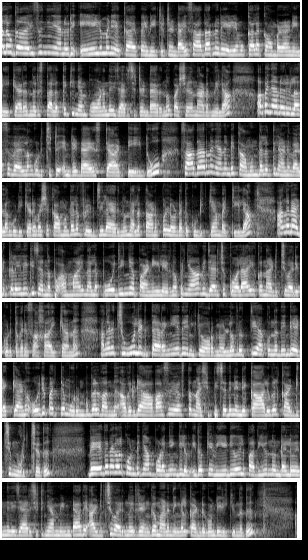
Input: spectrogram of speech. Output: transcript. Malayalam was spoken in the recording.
ഹലോ ഗൈസ് ഇന്ന് ഞാനൊരു ഏഴ് മണിയൊക്കെ ആയപ്പോൾ എണീറ്റിട്ടുണ്ടായി സാധാരണ ഒരു ഏഴേ മുക്കാലൊക്കെ ആകുമ്പോഴാണ് എണീക്കാറ്. എന്നൊരു സ്ഥലത്തേക്ക് ഞാൻ പോകണമെന്ന് വിചാരിച്ചിട്ടുണ്ടായിരുന്നു പക്ഷേ നടന്നില്ല. അപ്പോൾ ഞാനൊരു ഗ്ലാസ് വെള്ളം കുടിച്ചിട്ട് എന്റെ ഡയ സ്റ്റാർട്ട് ചെയ്തു. സാധാരണ ഞാൻ എന്റെ കമുണ്ടലത്തിലാണ് വെള്ളം കുടിക്കാറ്. പക്ഷേ കമുണ്ടലം ഫ്രിഡ്ജിലായിരുന്നു. നല്ല തണുപ്പുള്ളതുകൊണ്ട് അത് കുടിക്കാൻ പറ്റിയില്ല. അങ്ങനെ അടുക്കളയിലേക്ക് ചെന്നപ്പോൾ അമ്മായി നല്ല പൊരിഞ്ഞ പണിയിലായിരുന്നു. അപ്പോൾ ഞാൻ വിചാരിച്ചു കൊലായൊക്കെ ഒന്ന് അടിച്ചു വാരി കൊടുത്തവരെ സഹായിക്കാമെന്ന് അങ്ങനെ ചൂലെടുത്ത് ഇറങ്ങിയതേ എനിക്ക് ഓർമ്മയുള്ളൂ. വൃത്തിയാക്കുന്നതിന്റെ ഇടയ്ക്കാണ് ഒരു പറ്റം ഉറുമ്പുകൾ വന്ന് അവരുടെ ആവാസ വ്യവസ്ഥ നശിപ്പിച്ചതിന് എന്റെ കാലുകൾ കടിച്ചു മുറിച്ചത്. വേദനകൾ കൊണ്ട് ഞാൻ പൊളഞ്ഞെങ്കിലും ഇതൊക്കെ വീഡിയോയിൽ പതിയുന്നുണ്ടല്ലോ എന്ന് വിചാരിച്ചിട്ട് ഞാൻ മിണ്ടാതെ അടിച്ചു വരുന്ന ഒരു രംഗമാണ് നിങ്ങൾ കണ്ടുകൊണ്ടിരിക്കുന്നത്.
